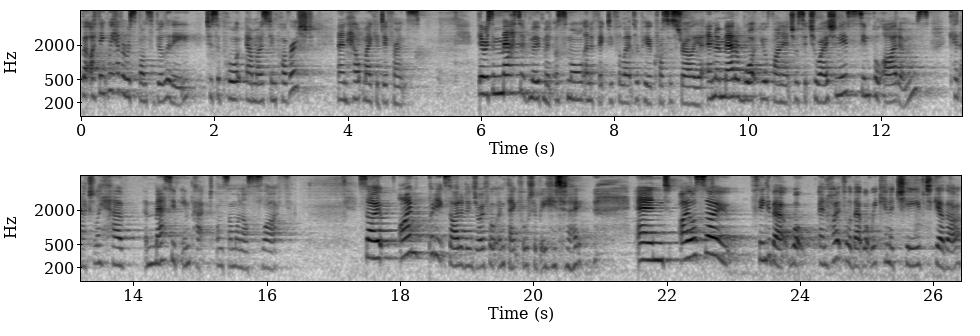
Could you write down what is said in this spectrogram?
but I think we have a responsibility to support our most impoverished and help make a difference. There is a massive movement of small and effective philanthropy across Australia, and no matter what your financial situation is, simple items can actually have a massive impact on someone else's life. So I'm pretty excited and joyful and thankful to be here today. And I also think about what and hopeful about what we can achieve together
